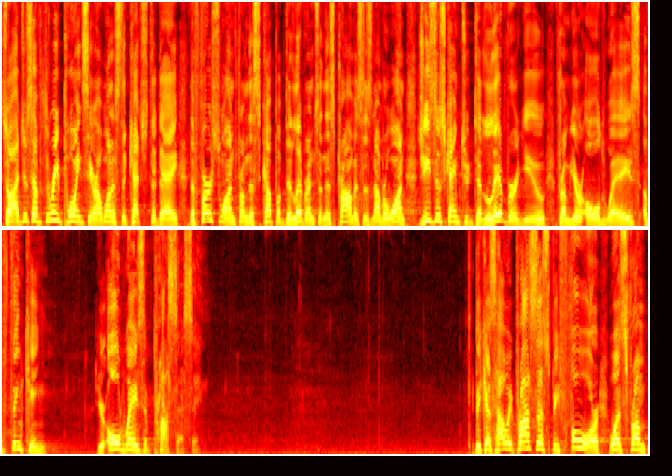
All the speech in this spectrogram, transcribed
So I just have three points here I want us to catch today. The first one from this cup of deliverance and this promise is number one Jesus came to deliver you from your old ways of thinking, your old ways of processing. Because how we processed before was from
